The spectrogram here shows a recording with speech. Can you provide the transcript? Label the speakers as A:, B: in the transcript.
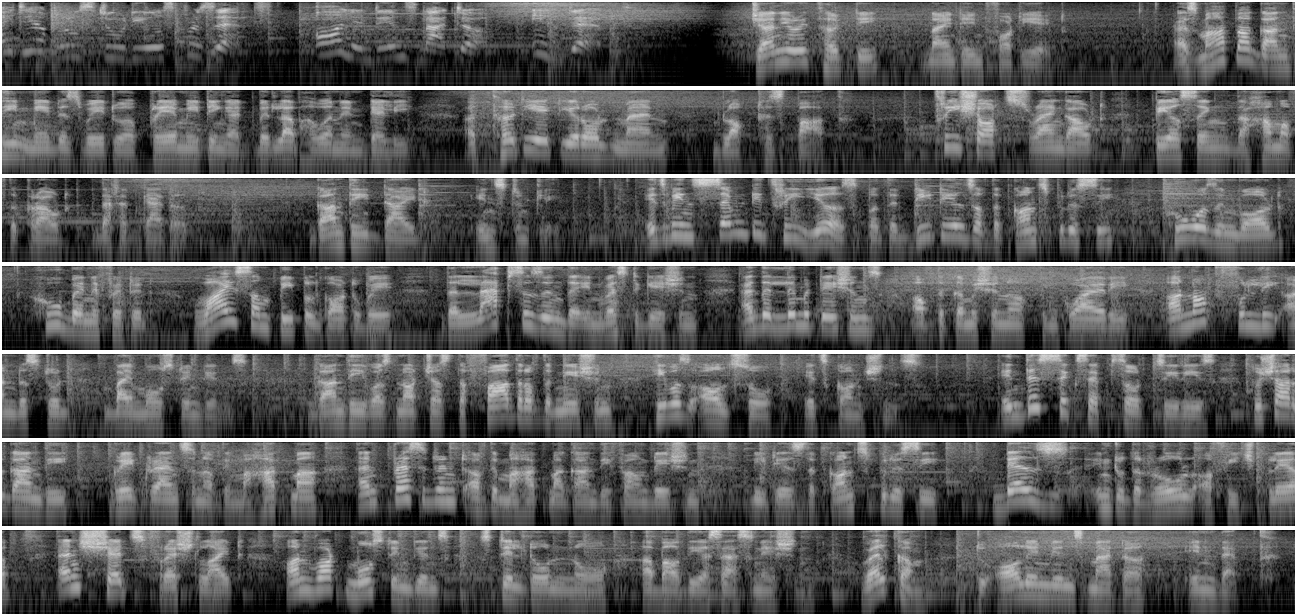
A: Ideabrew Studios presents All Indians Matter in depth.
B: January 30, 1948. As Mahatma Gandhi made his way to a prayer meeting at Birla Bhavan in Delhi, a 38 year old man blocked his path. Three shots rang out, piercing the hum of the crowd that had gathered. Gandhi died instantly. It's been 73 years, but the details of the conspiracy, who was involved, who benefited, why some people got away, the lapses in the investigation, and the limitations of the Commission of Inquiry are not fully understood by most Indians. Gandhi was not just the father of the nation, he was also its conscience. In this six episode series, Tushar Gandhi, great grandson of the Mahatma and president of the Mahatma Gandhi Foundation, details the conspiracy, delves into the role of each player, and sheds fresh light on what most Indians still don't know about the assassination. Welcome to All Indians Matter in Depth.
